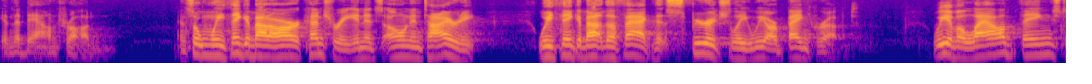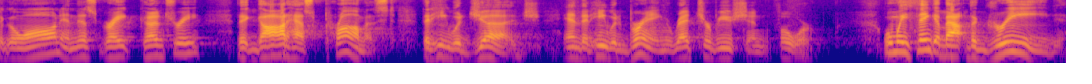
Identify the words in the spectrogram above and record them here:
and the downtrodden. And so when we think about our country in its own entirety, we think about the fact that spiritually we are bankrupt. We have allowed things to go on in this great country that God has promised that He would judge and that He would bring retribution for. When we think about the greed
